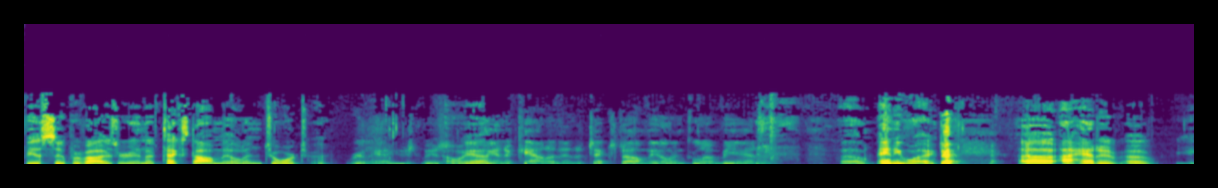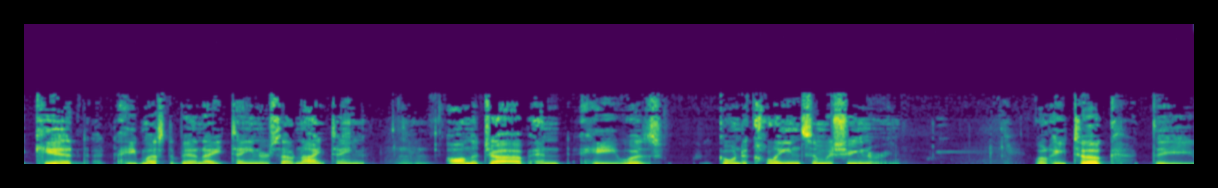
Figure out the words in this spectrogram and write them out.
be a supervisor in a textile mill in Georgia. Really, I used to be, a, Oh, yeah. be an accountant in a textile mill in Columbiana. Well, anyway, uh, I had a, a kid. He must have been 18 or so, 19, on the job, and he was going to clean some machinery. Well, he took the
